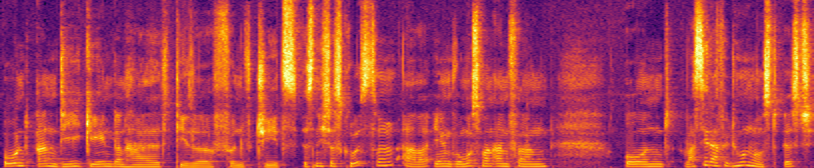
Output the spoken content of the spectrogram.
Und an die gehen dann halt diese fünf Cheats. Ist nicht das Größte, aber irgendwo muss man anfangen. Und was ihr dafür tun müsst, ist,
